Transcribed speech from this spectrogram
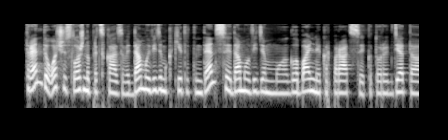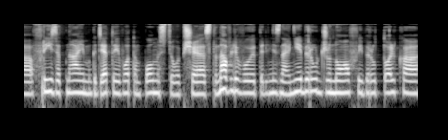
тренды очень сложно предсказывать. Да, мы видим какие-то тенденции, да, мы видим э, глобальные корпорации, которые где-то фризят найм, где-то его там полностью вообще останавливают, или, не знаю, не берут джунов и берут только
